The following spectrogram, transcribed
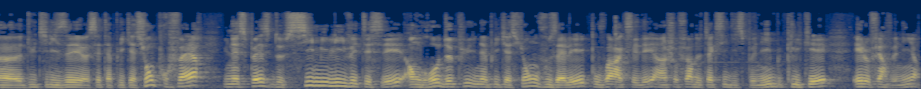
euh, d'utiliser euh, cette application pour faire une espèce de simili VTC. En gros, depuis une application, vous allez pouvoir accéder à un chauffeur de taxi disponible, cliquer et le faire venir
